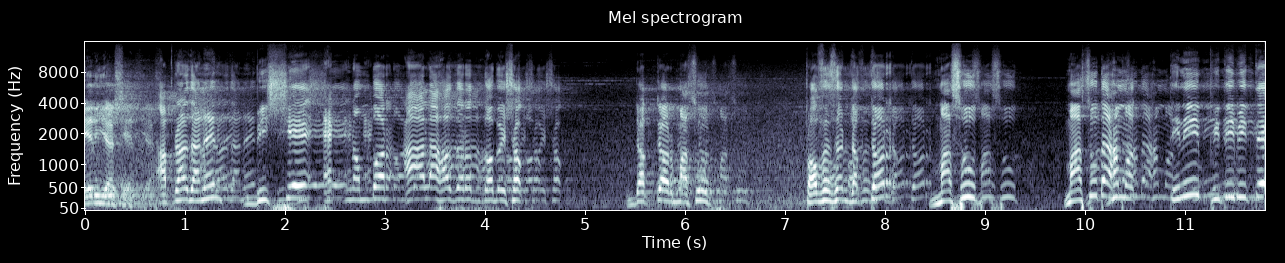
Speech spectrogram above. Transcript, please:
বেরিয়ে আসে। আপনারা জানেন, বিশ্বে এক নম্বর আলা হজরত গবেষক doctor Masud, professor doctor Masud Masud Ahmad, তিনি পৃথিবীতে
